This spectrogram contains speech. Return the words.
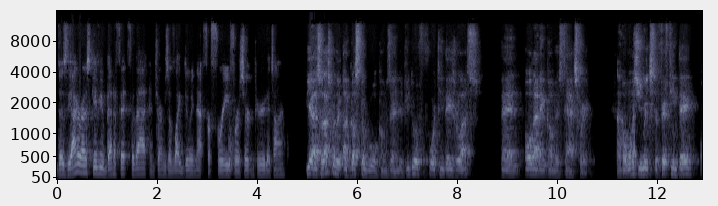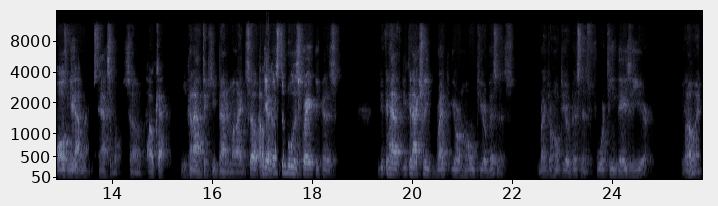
does the IRS give you benefit for that in terms of like doing that for free for a certain period of time? Yeah, so that's where the Augusta rule comes in. If you do it for 14 days or less, then all that income is tax free. Uh-huh. But once you reach the 15th day, all the income yeah. is taxable. So okay, you kind of have to keep that in mind. So okay. the Augusta rule is great because you can have you can actually rent your home to your business, rent your home to your business 14 days a year. You know, oh. and,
